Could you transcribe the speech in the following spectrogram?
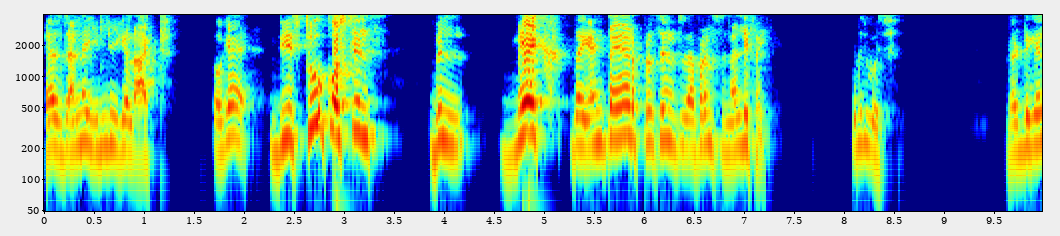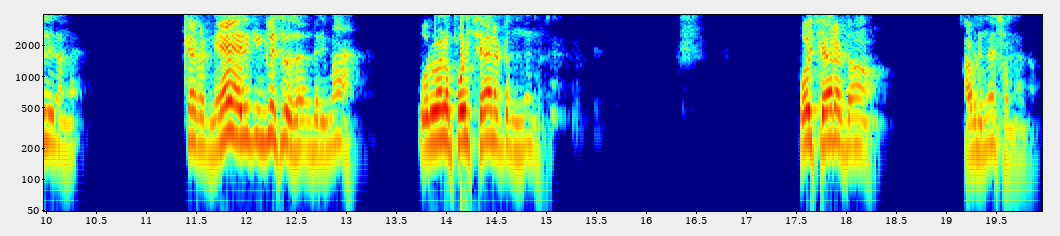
has done an illegal act. Okay, these two questions will make the entire president reference nullify. முடிஞ்சு போச்சு? ரெண்டு கேள்வி தாங்க. கேட்கட்டும் ஏன் எதுக்கு இங்கிலீஷில் சொன்னேன் தெரியுமா? ஒருவேளை போய் சேரட்டும். போய் சேரட்டும். அப்படின்னு தான் சொன்னேன் நான்.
